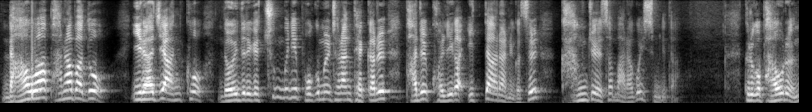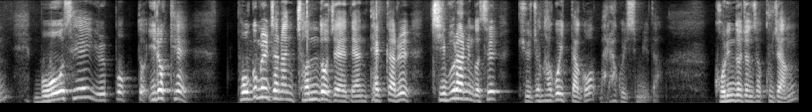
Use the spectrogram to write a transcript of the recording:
나와 바나바도 일하지 않고 너희들에게 충분히 복음을 전한 대가를 받을 권리가 있다라는 것을 강조해서 말하고 있습니다. 그리고 바울은 모세의 율법도 이렇게 복음을 전한 전도자에 대한 대가를 지불하는 것을 규정하고 있다고 말하고 있습니다. 고린도전서 9장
